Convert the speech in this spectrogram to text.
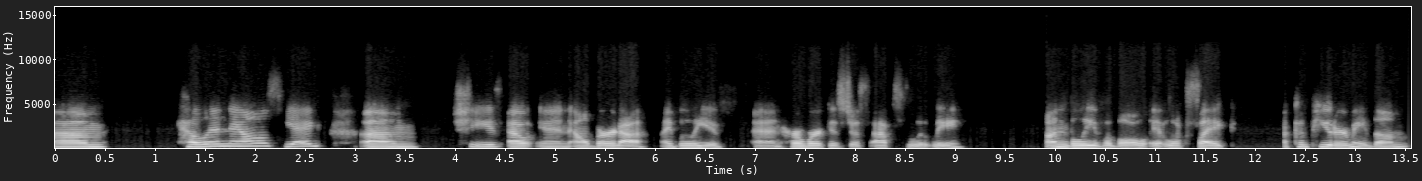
Um, Helen Nails Yeg. Um, she's out in Alberta, I believe, and her work is just absolutely unbelievable. It looks like a computer made them.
